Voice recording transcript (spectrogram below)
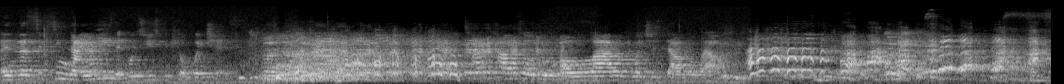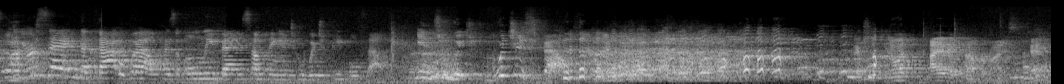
In the 1690s, it was used to kill witches. the town council threw a lot of witches down the well. Okay. So you're saying that that well has only been something into which people fell? Into which witches fell. Actually, you know what? I have a compromise, okay?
